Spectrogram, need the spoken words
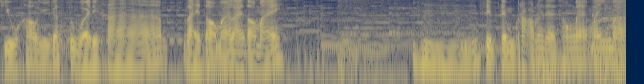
Q เข้าอย่างนี้ก็สวยดีครับ ไหลต่อไหมไหลต่อไหมสิบเต็มกราฟเลยแต่ช่องแรกไม่มา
